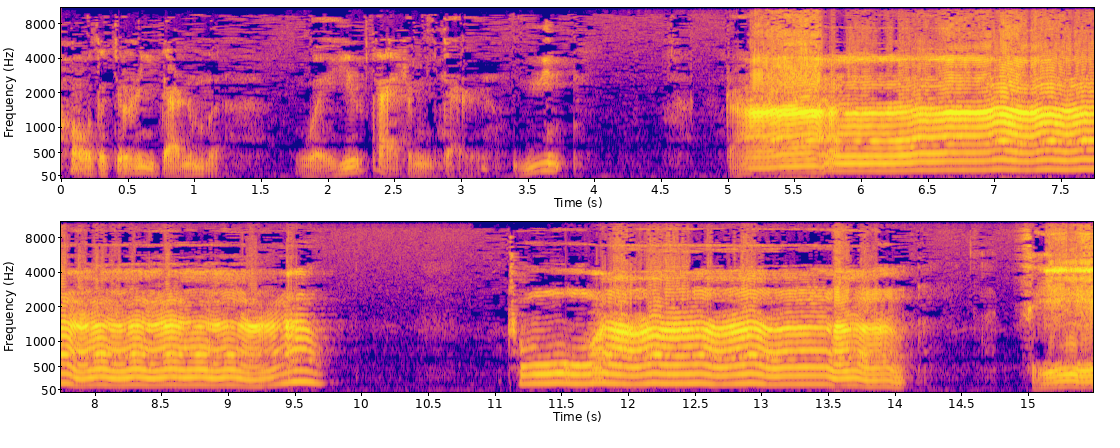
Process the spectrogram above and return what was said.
后头就是一点那么尾音带这么一点余音。张窗飞。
